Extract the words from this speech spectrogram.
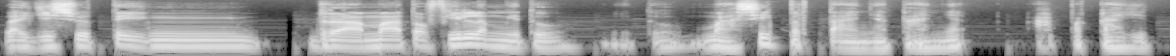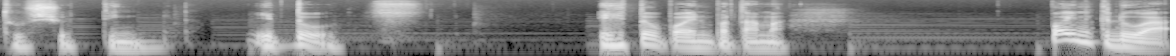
lagi syuting drama atau film gitu. Itu masih bertanya-tanya apakah itu syuting gitu. itu. Itu poin pertama. Poin kedua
